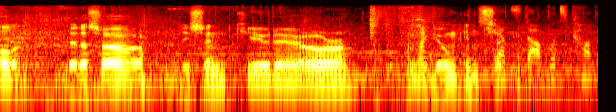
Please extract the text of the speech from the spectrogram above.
Hold on. Did I saw Lee Sin Q there or am I going insane? Can't stop what's coming.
